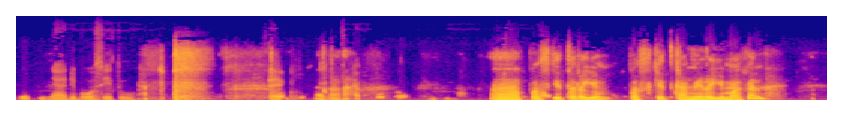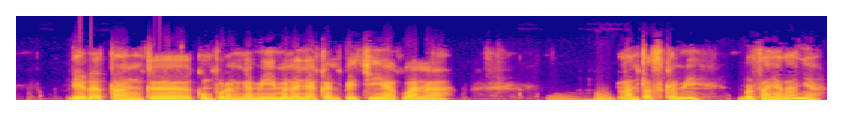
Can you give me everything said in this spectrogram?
pecinya di bawah situ saya berusaha tidak foto Ah, pas kita lagi pas kita, kami lagi makan, dia datang ke kumpulan kami menanyakan pecinya ke mana. Hmm. Lantas kami bertanya-tanya,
